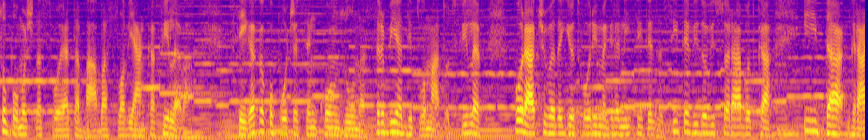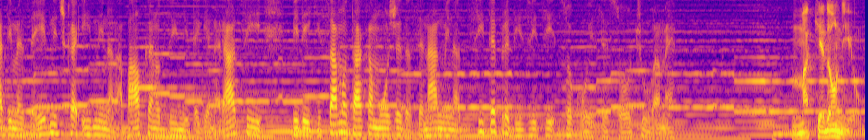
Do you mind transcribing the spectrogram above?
со помош на својата баба Славјанка Филева. Сега како почесен конзул на Србија, дипломатот Филев порачува да ги отвориме границите за сите видови соработка и да градиме заедничка иднина на Балканот за идните генерации, бидејќи само така може да се надминат сите предизвици со кои се соочуваме. Македониум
